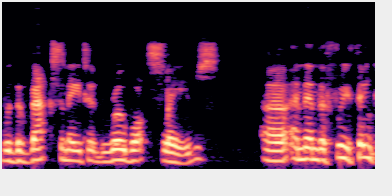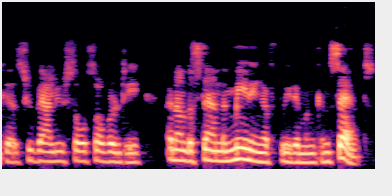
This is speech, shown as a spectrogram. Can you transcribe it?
with the vaccinated robot slaves uh, and then the free thinkers who value soul sovereignty and understand the meaning of freedom and consent.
